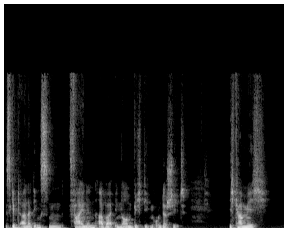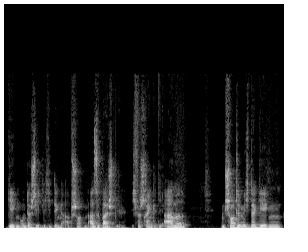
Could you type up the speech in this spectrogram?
Es gibt allerdings einen feinen, aber enorm wichtigen Unterschied. Ich kann mich gegen unterschiedliche Dinge abschotten. Also Beispiel, ich verschränke die Arme und schotte mich dagegen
